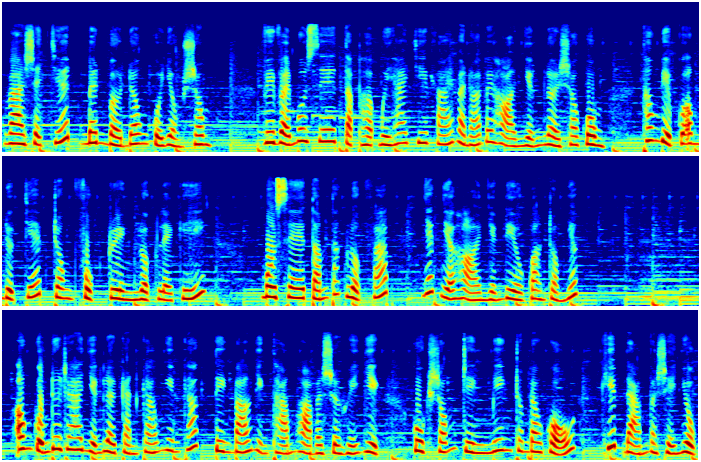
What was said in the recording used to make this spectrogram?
và sẽ chết bên bờ đông của dòng sông. Vì vậy Moses tập hợp 12 chi phái và nói với họ những lời sau cùng. Thông điệp của ông được chép trong phục truyền luật lệ ký. Moses tóm tắt luật pháp, nhắc nhở họ những điều quan trọng nhất. Ông cũng đưa ra những lời cảnh cáo nghiêm khắc tiên báo những thảm họa và sự hủy diệt, cuộc sống triền miên trong đau khổ, khiếp đảm và sỉ nhục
